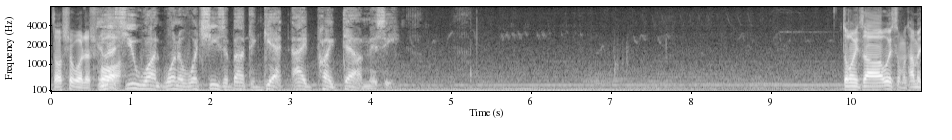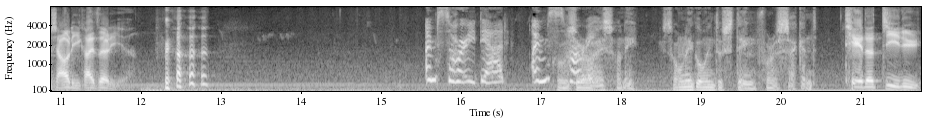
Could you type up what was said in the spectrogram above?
都是我的错。 Unless you want one of what she's about to get, I'd pipe down, Missy. 终于知道为什么他们想要离开这里了。I'm sorry, Dad. I'm Close your sorry. eyes, honey. It's only going to sting for a second. 铁的纪律，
